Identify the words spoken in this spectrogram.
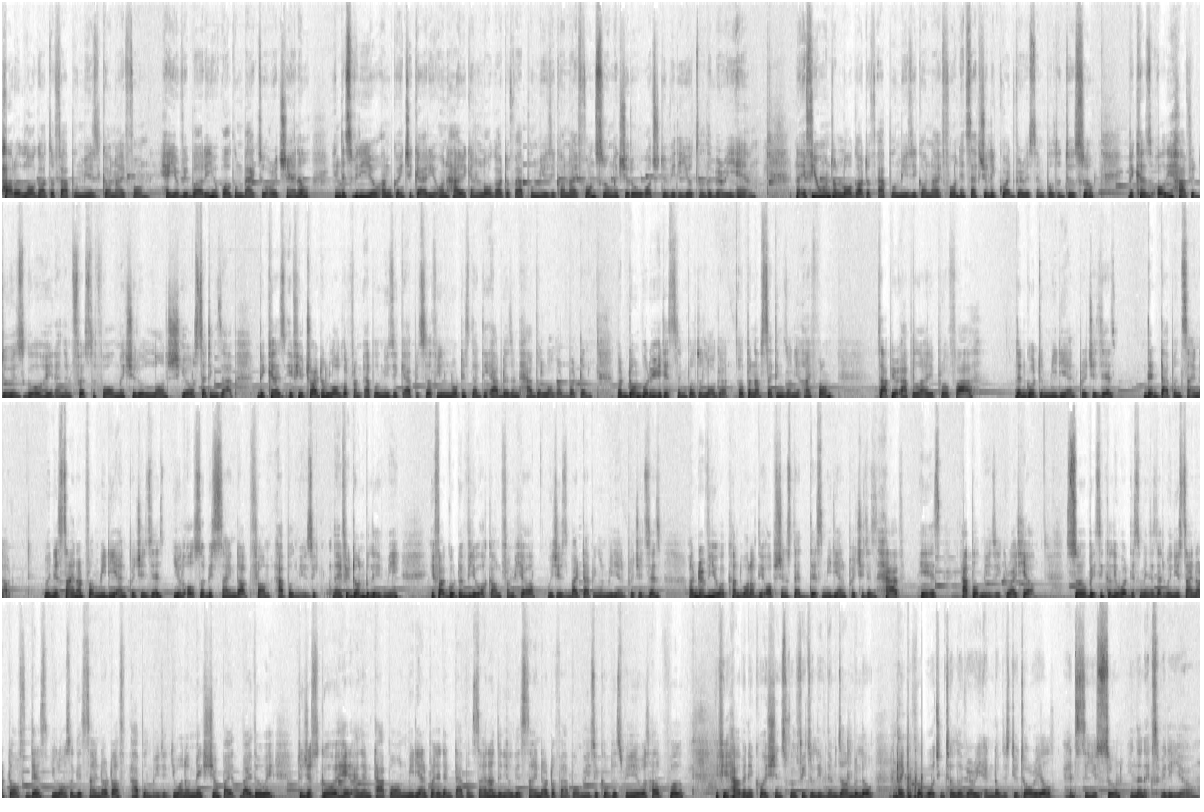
how to log out of Apple Music on iPhone. Hey everybody, welcome back to our channel. In this video, I'm going to guide you on how you can log out of Apple Music on iPhone, so make sure to watch the video till the very end. Now, if you want to log out of Apple Music on iPhone, it's actually quite very simple to do so because all you have to do is go ahead and then first of all, make sure to launch your settings app because if you try to log out from Apple Music app itself, you'll notice that the app doesn't have the logout button. But don't worry, it is simple to log out. Open up settings on your iPhone, tap your Apple ID profile, then go to media and purchases, then tap on sign out. When you sign out from media and purchases, you'll also be signed out from Apple Music. Now, if you don't believe me, if I go to view account from here, which is by tapping on media and purchases, under view account, one of the options that this media and purchases have is Apple Music right here so basically what this means is that when you sign out of this you'll also get signed out of apple music. You want to make sure by by the way to just go ahead and then tap on media and project and tap on sign out then you'll get signed out of apple music. Hope this video was helpful. If you have any questions feel free to leave them down below. Thank you for watching till the very end of this tutorial and see you soon in the next video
